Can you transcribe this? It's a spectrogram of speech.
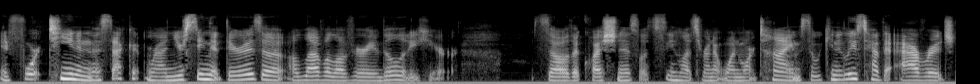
and 14 in the second run, you're seeing that there is a, a level of variability here. So the question is, let's you know, let's run it one more time so we can at least have the average.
